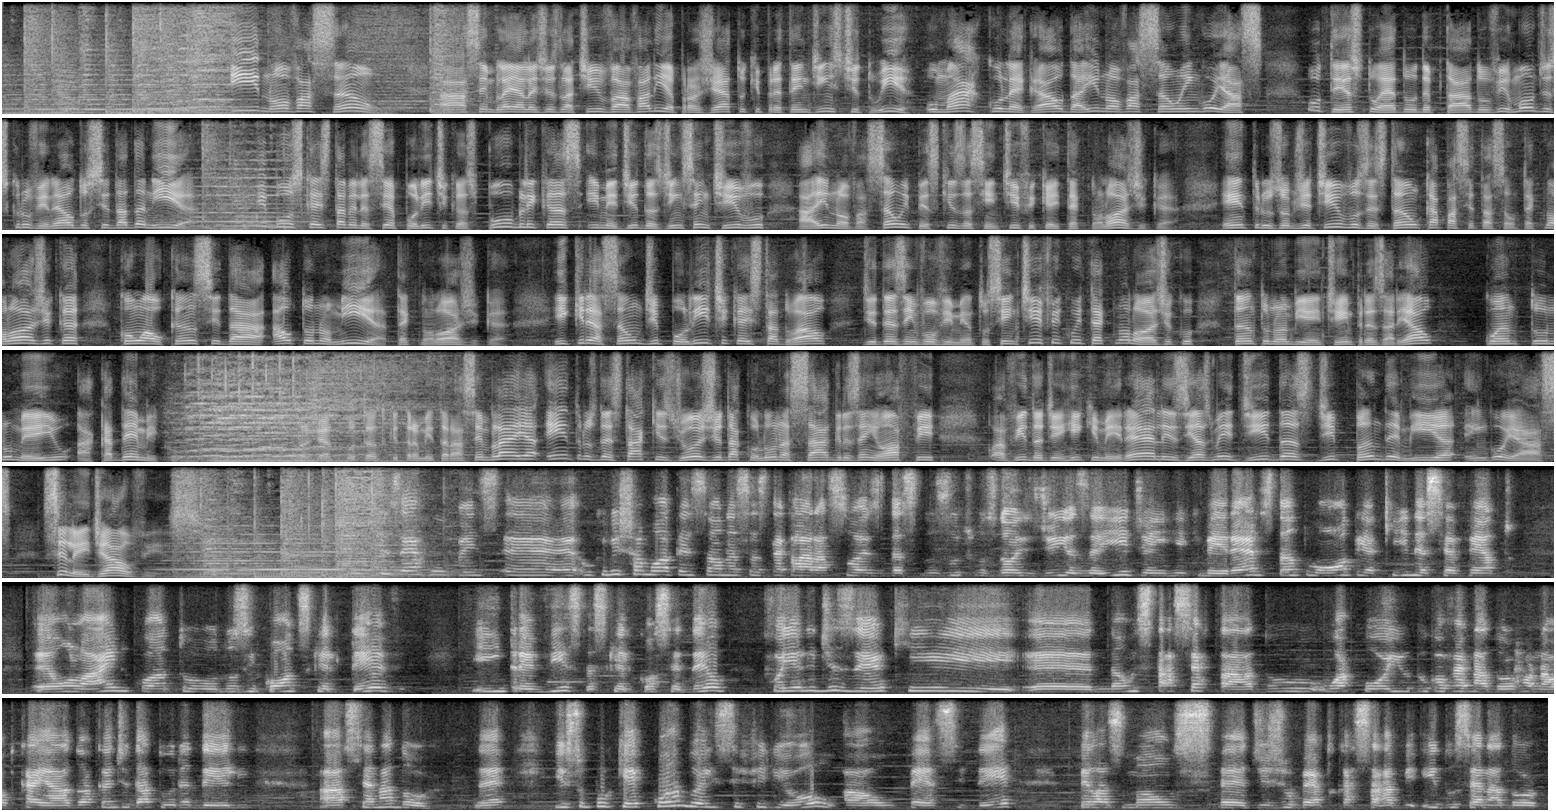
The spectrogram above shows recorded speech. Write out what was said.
Inovação. A Assembleia Legislativa avalia projeto que pretende instituir o marco legal da inovação em Goiás. O texto é do deputado Virmondes Cruvinel do Cidadania busca estabelecer políticas públicas e medidas de incentivo à inovação e pesquisa científica e tecnológica. Entre os objetivos estão capacitação tecnológica com alcance da autonomia tecnológica e criação de política estadual de desenvolvimento científico e tecnológico, tanto no ambiente empresarial quanto no meio acadêmico. Projeto, portanto, que tramita na Assembleia. Entre os destaques de hoje da coluna Sagres em Off, com a vida de Henrique Meirelles e as medidas de pandemia em Goiás. Cileide Alves. Pois é, Rubens, é, o que me chamou a atenção nessas declarações das, dos últimos dois dias aí de Henrique Meirelles, tanto ontem aqui nesse evento é, online, quanto nos encontros que ele teve e entrevistas que ele concedeu, foi ele dizer que é, não está acertado o apoio do governador Ronaldo Caiado à candidatura dele a senador. Né? Isso porque quando ele se filiou ao PSD, pelas mãos é, de Gilberto Kassab e do senador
